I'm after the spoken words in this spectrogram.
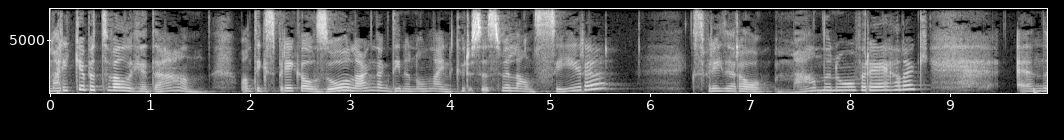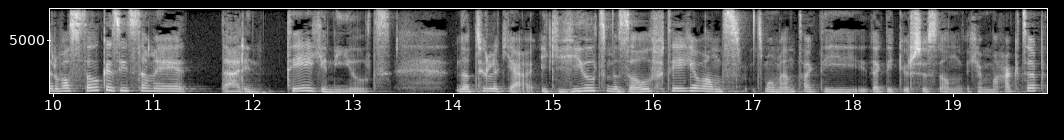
maar ik heb het wel gedaan. Want ik spreek al zo lang dat ik die een online cursus wil lanceren. Ik spreek daar al maanden over eigenlijk. En er was telkens iets dat mij daarin tegenhield. Natuurlijk, ja, ik hield mezelf tegen, want het moment dat ik die, dat ik die cursus dan gemaakt heb,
